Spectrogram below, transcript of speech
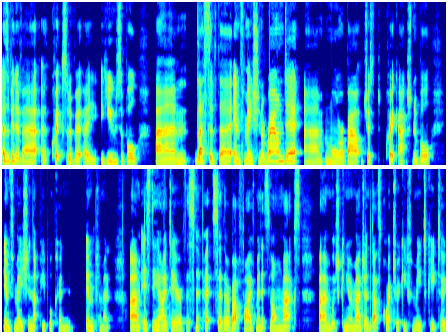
as a bit of a, a quick sort of a, a usable, um, less of the information around it, um, more about just quick, actionable information that people can implement um, is the idea of the snippet. So they're about five minutes long max, um, which can you imagine that's quite tricky for me to keep to.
